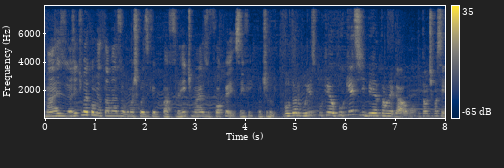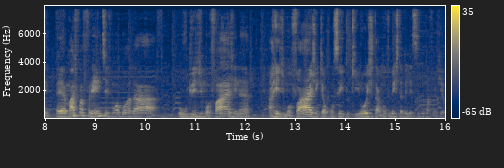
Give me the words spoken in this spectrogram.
mas a gente vai comentar mais algumas coisas aqui pra frente, mas o foco é esse. Enfim, continue. Voltando com isso, porque o porquê esse gibi é tão legal, né? Então, tipo assim, é, mais pra frente eles vão abordar o grid de morfagem, né? A rede de morfagem, que é um conceito que hoje está muito bem estabelecido na franquia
